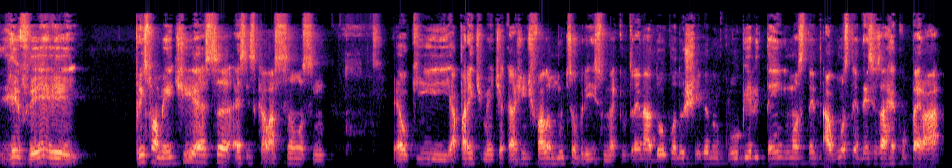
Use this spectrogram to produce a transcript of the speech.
rever principalmente essa, essa escalação, assim. É o que aparentemente é a gente fala muito sobre isso, né? Que o treinador, quando chega no clube, ele tem umas, algumas tendências a recuperar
